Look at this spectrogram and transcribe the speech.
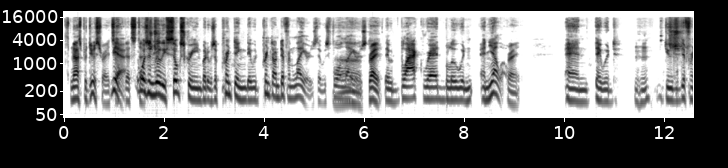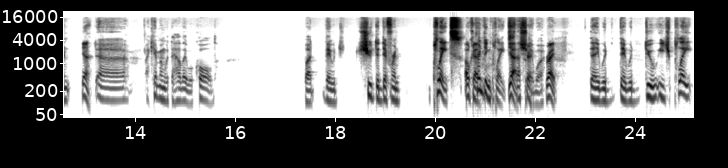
It's mass produced, right? It's like- yeah. that's, it wasn't really silk screen, but it was a printing. They would print on different layers. There was four Ah, layers. right? They would black, red, blue, and and yellow. Right. And they would Mm-hmm. do the different. Yeah. Uh, I can't remember what the hell they were called, but they would shoot the different plates. Okay. Printing plates. Yeah, that's sure. what they were. Right. They would they would do each plate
